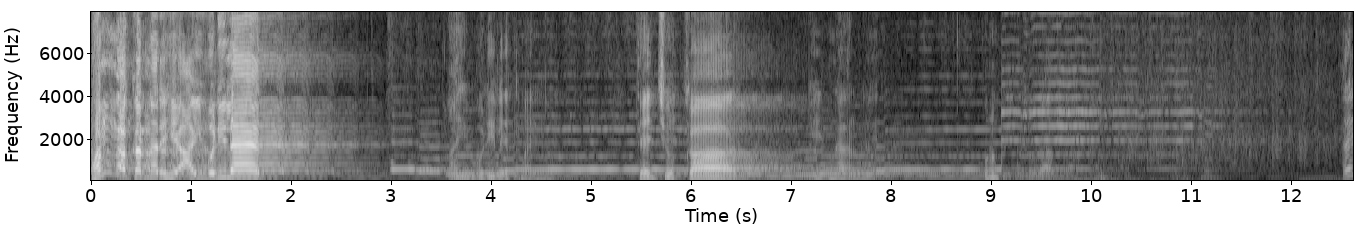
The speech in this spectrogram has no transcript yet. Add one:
भंग करणारे हे आई वडील आहेत. आई वडील आहेत माई त्यांचे उपकार फेडणार नाही. म्हणून अरे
